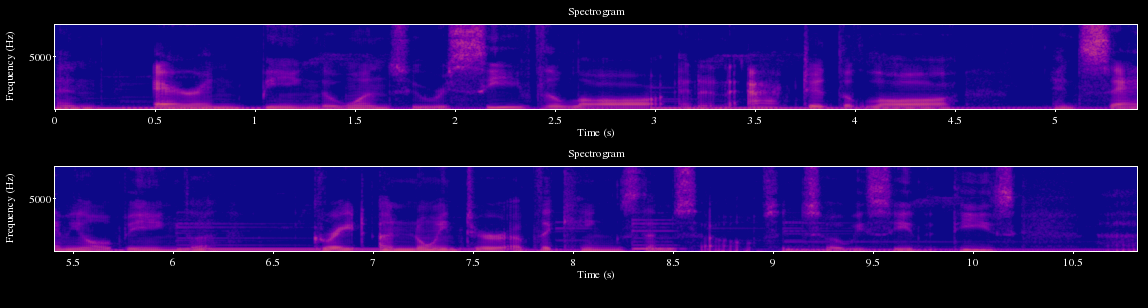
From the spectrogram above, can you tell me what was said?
and Aaron being the ones who received the law and enacted the law, and Samuel being the great anointer of the kings themselves. And so we see that these uh,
